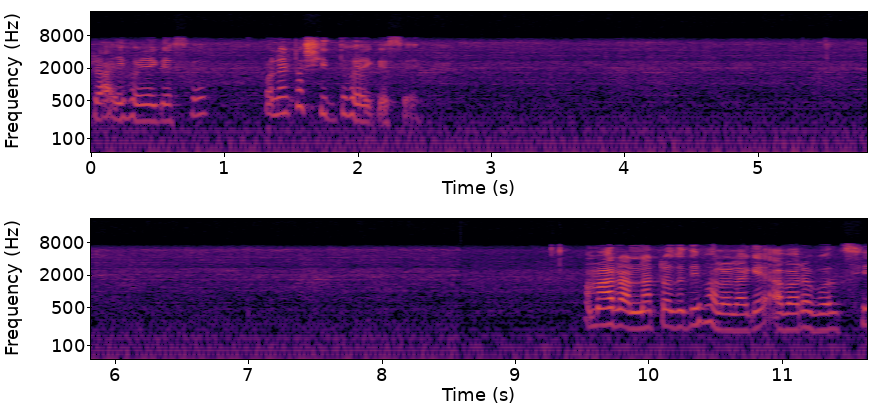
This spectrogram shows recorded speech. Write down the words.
প্রায় হয়ে গেছে, অনেকটা সিদ্ধ হয়ে গেছে। আমার রান্নাটা যদি ভালো লাগে আবারও বলছি,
